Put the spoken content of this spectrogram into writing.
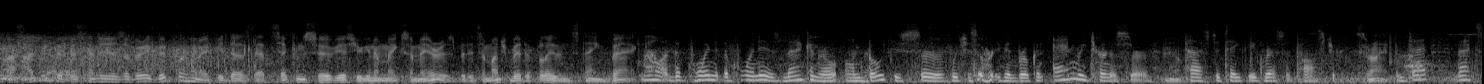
I, I think the percentages are very good for him if he does that. Second serve, yes, you're going to make some errors, but it's a much better play than staying back. Well, the point the point is McEnroe on both his serve, which has already been broken, and return of serve, Yeah. has to take the aggressive posture. That's right. And that that's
